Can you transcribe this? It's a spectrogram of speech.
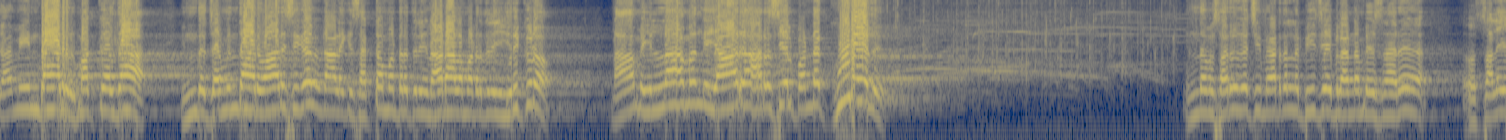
ஜமீன்தார் மக்கள் தான். இந்த ஜமீன்தார் வாரிசுகள் நாளைக்கு சட்டமன்றத்திலையும் நாடாளுமன்றத்திலையும் இருக்கணும். நாம இல்லாம இங்க யாரும் அரசியல் பண்ணக்கூடாது. இந்த சர்வ கட்சி மேட்டத்தில் பிஜேபி அண்ணன் பேசினாரு. சலைய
